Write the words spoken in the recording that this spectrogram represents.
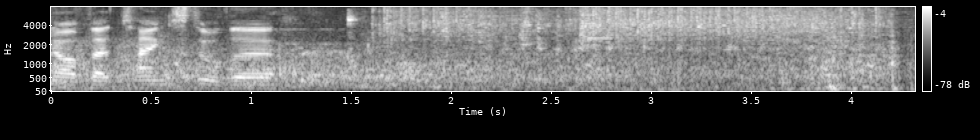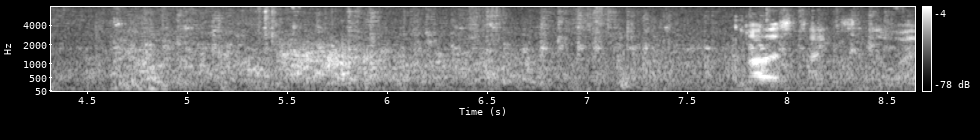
Know if that tank's still there. Oh, there's tanks in the way.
